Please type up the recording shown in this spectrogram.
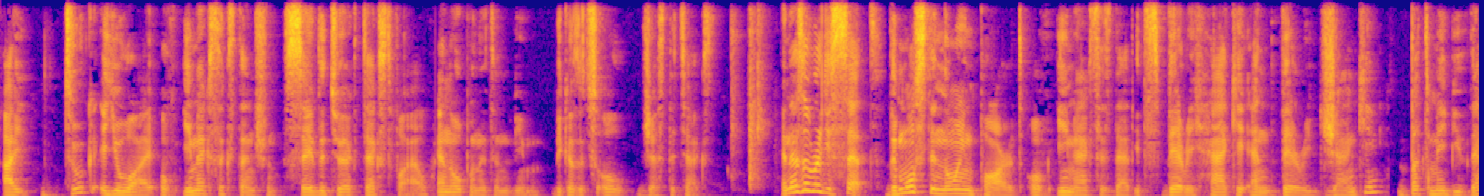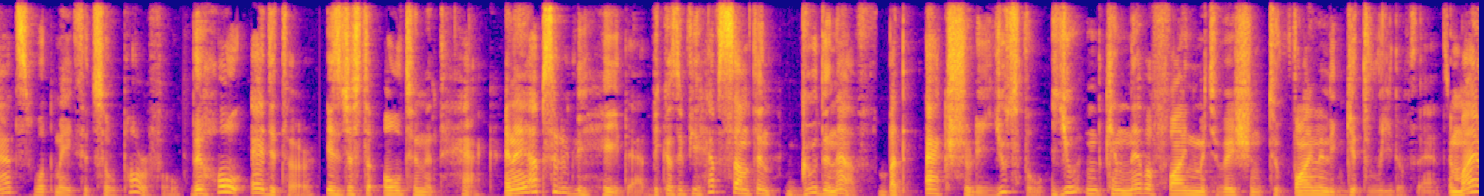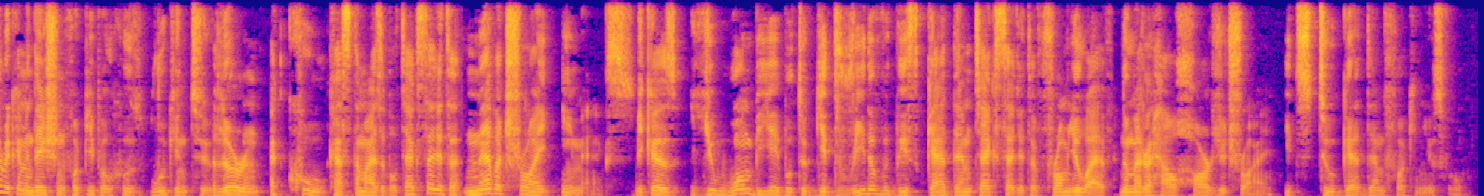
I took a UI of Emacs extension, saved it to a text file, and opened it in Vim, because it's all just the text. And as already said, the most annoying part of Emacs is that it's very hacky and very janky, but maybe that's what makes it so powerful. The whole editor is just the ultimate hack. And I absolutely hate that, because if you have something good enough, but actually useful, you can never find motivation to finally get rid of that. And my recommendation for people who's looking to learn a cool customizable text editor, never try Emacs, because you won't be able to get rid of this goddamn text editor from your life, no matter how hard you try. It's too goddamn fucking useful.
